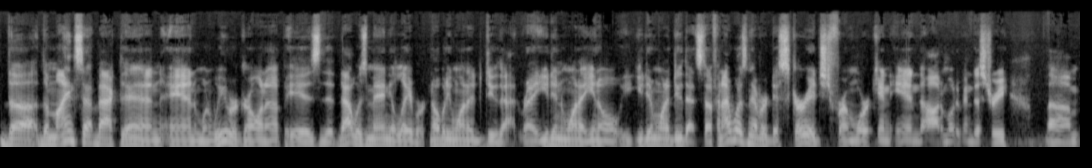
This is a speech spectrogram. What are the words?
the the mindset back then and when we were growing up is that that was manual labor. Nobody wanted to do that, right? You didn't want to, you know, you didn't want to do that stuff. And I was never discouraged from working in the automotive industry, um,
